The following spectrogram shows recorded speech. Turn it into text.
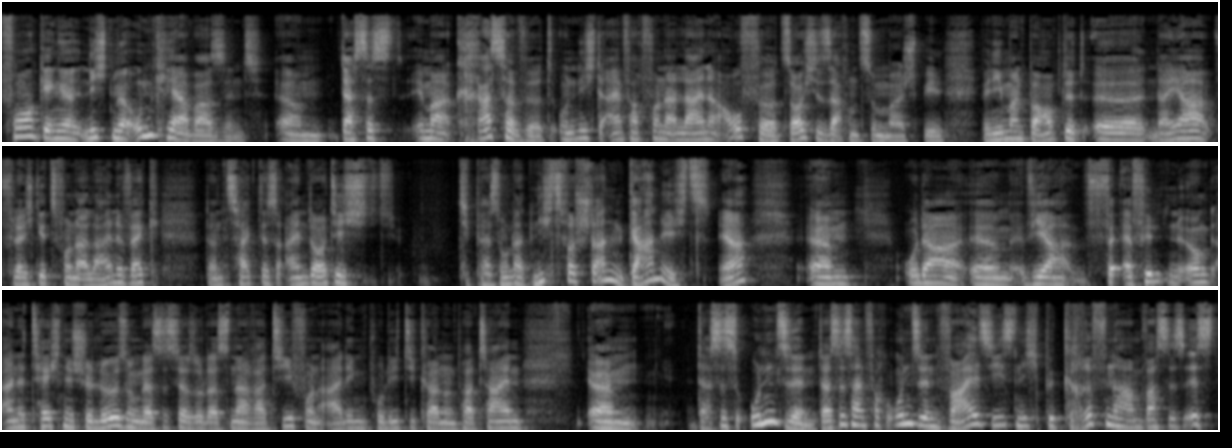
Vorgänge nicht mehr umkehrbar sind, ähm, dass es immer krasser wird und nicht einfach von alleine aufhört. Solche Sachen zum Beispiel. Wenn jemand behauptet, äh, naja, vielleicht geht's von alleine weg, dann zeigt es eindeutig, die Person hat nichts verstanden, gar nichts, ja. Ähm, oder ähm, wir erfinden irgendeine technische Lösung. Das ist ja so das Narrativ von einigen Politikern und Parteien. Ähm, das ist Unsinn. Das ist einfach Unsinn, weil sie es nicht begriffen haben, was es ist.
